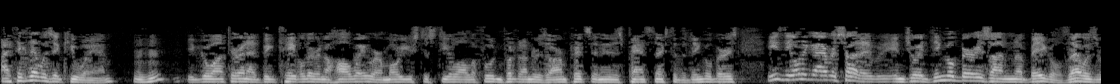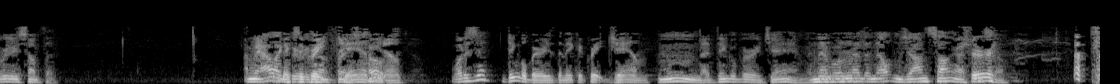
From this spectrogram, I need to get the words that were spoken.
I think that was at QAM. Mm-hmm. You'd go out there in that big table there in the hallway where Mo used to steal all the food and put it under his armpits and in his pants next to the dingleberries. He's the only guy I ever saw that enjoyed dingleberries on uh, bagels. That was really something. I mean, I like It like makes a great on French jam, toast. you know. What is it? Dingleberries. They make a great jam. Mmm, that dingleberry jam. Isn't that, Mhm. wasn't that an Elton John song? I Sure. think so.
